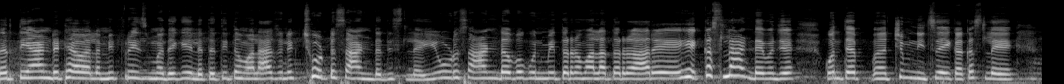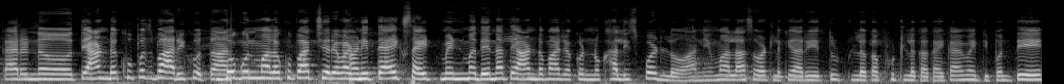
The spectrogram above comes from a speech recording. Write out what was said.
तर ते अंड ठेवायला मी फ्रीजमध्ये गेले तर तिथं मला अजून एक छोटंसं अंड दिसलं एवढंसं अंड बघून मी तर मला तर अरे हे कसलं अंड आहे? म्हणजे कोणत्या चिमणीचं आहे का कसलं आहे? कारण ते अंड खूपच बारीक होतं बघून मला खूप आश्चर्य वाटलं आणि त्या एक्साइटमेंटमध्ये ना ते अंड माझ्याकडनं खालीच पडलं. आणि मला असं वाटलं की अरे तुटलं का फुटलं का काय काय माहिती. पण ते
